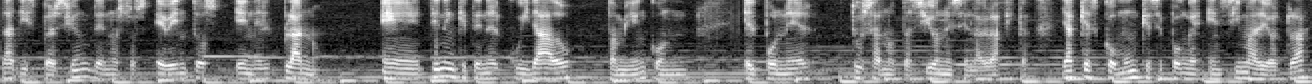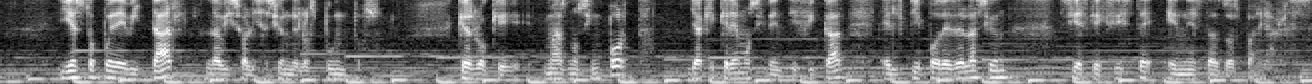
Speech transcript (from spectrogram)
la dispersión de nuestros eventos en el plano. Eh, tienen que tener cuidado también con el poner tus anotaciones en la gráfica, ya que es común que se ponga encima de otra y esto puede evitar la visualización de los puntos, que es lo que más nos importa, ya que queremos identificar el tipo de relación si es que existe en estas dos variables.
